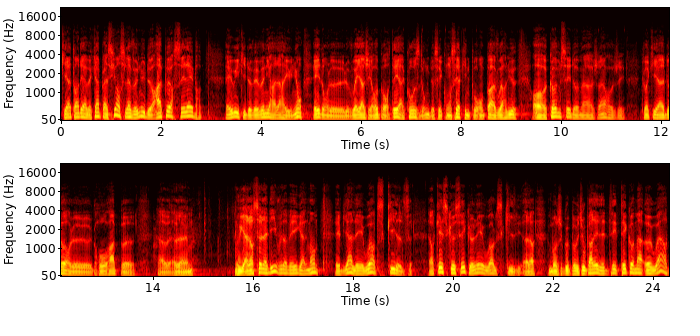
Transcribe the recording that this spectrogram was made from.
qui attendaient avec impatience la venue de rappeurs célèbres et eh oui, qui devait venir à la Réunion et dont le, voyage est reporté à cause donc de ces concerts qui ne pourront pas avoir lieu. Oh, comme c'est dommage, hein, Roger. Toi qui adores le gros rap. Euh, euh, euh, oui, alors cela dit, vous avez également, eh bien, les World Skills. Alors, qu'est-ce que c'est que les World Skills? Alors, bon, je peux vous parler des Tecoma Awards,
